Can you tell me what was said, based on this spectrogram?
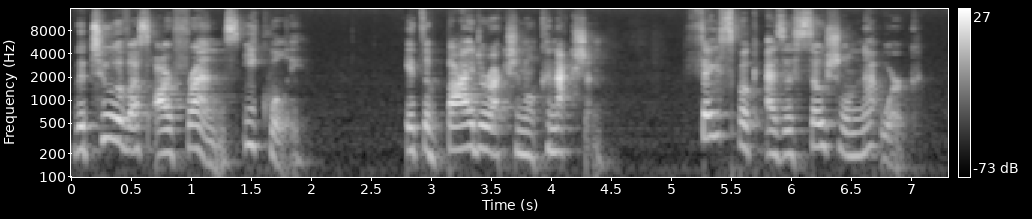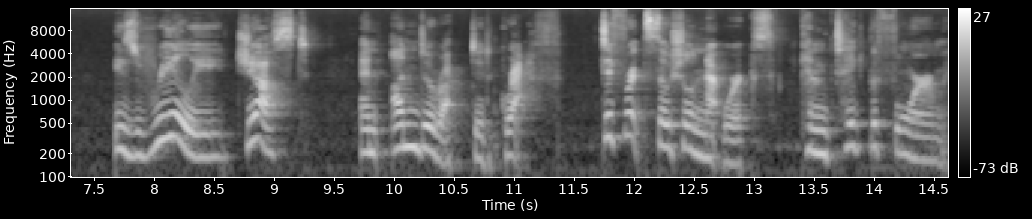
the two of us are friends equally. It's a bidirectional connection. Facebook as a social network is really just an undirected graph. Different social networks can take the form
